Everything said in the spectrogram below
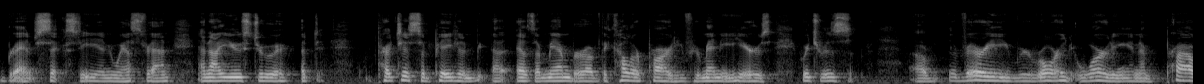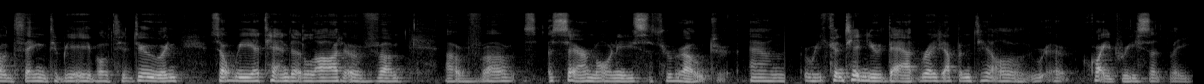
Branch 60 in West Van, and I used to uh, participate in, uh, as a member of the Color Party for many years, which was a, a, very rewarding and a proud thing to be able to do. And so we attended a lot of, um, of uh, ceremonies throughout. And we continued that right up until uh, quite recently.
